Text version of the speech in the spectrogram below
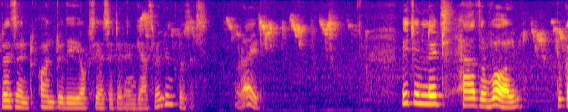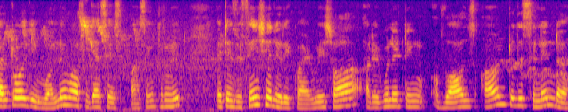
present onto the oxyacetylene gas welding process. Right. Each inlet has a valve to control the volume of gases passing through it. It is essentially required. We saw regulating valves onto the cylinder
